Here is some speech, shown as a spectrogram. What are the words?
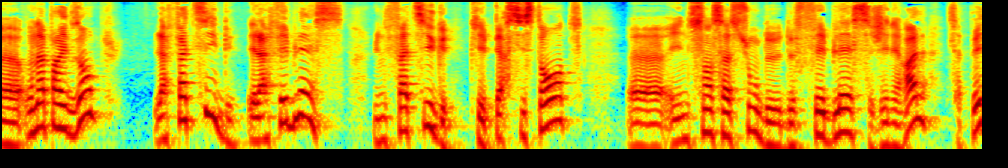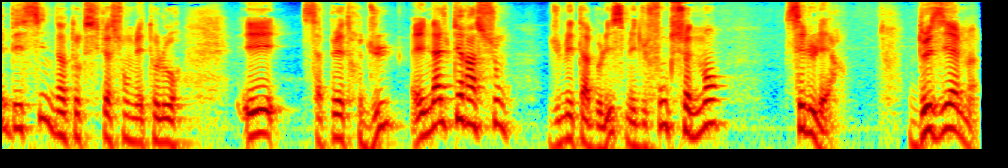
Euh, on a par exemple la fatigue et la faiblesse. Une fatigue qui est persistante euh, une sensation de, faiblesse générale, ça peut être des signes d'intoxication métaux lourds. Et ça peut être dû à une altération du métabolisme et du fonctionnement cellulaire. Deuxième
